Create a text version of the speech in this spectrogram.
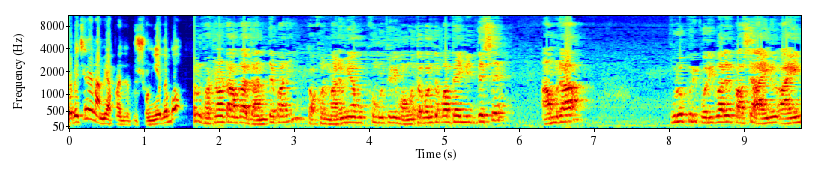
বলেছিলেন আমি আপনাদের একটু শুনিয়ে দেবো। ঘটনাটা আমরা জানতে পারি, তখন মাননীয় মুখ্যমন্ত্রী মমতা বন্দ্যোপাধ্যায়ের নির্দেশে আমরা পুরোপুরি পরিবারের পাশে আইন আইন,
